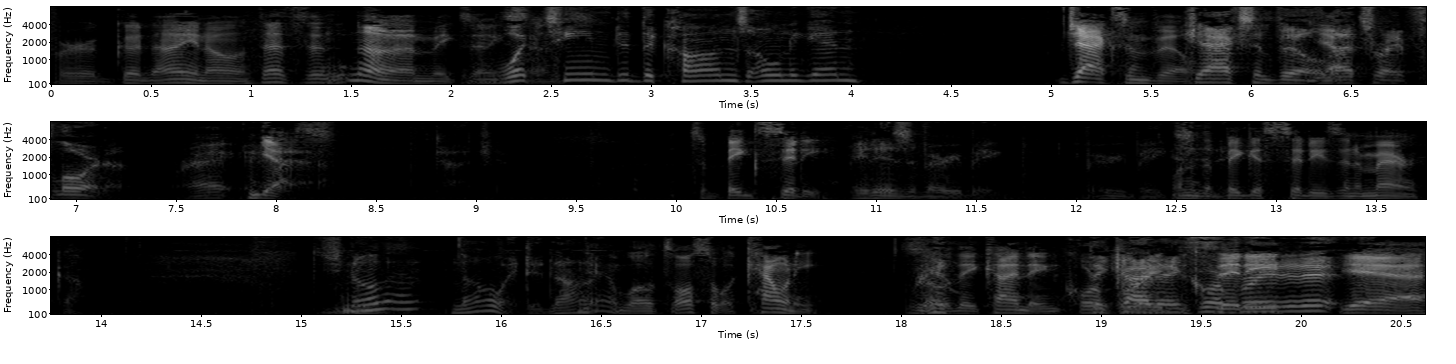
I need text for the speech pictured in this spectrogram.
for a good. uh, You know, that's none of that makes any What sense. team did the Cons own again? Jacksonville. Jacksonville. Yep. That's right, Florida. Right. Yes. Gotcha. It's a big city. It is a very big, big. One of the biggest cities in America. Did you know that? No, I did not. Yeah, well, it's also a county, so Really? they kind of incorporate kinda the incorporated city. it? Yeah,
